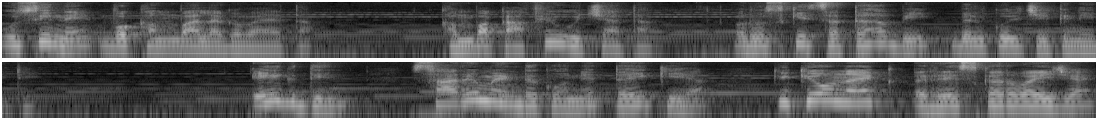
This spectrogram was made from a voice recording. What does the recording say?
उसी ने वो खंबा लगवाया था। खंबा काफ़ी ऊँचा था और उसकी सतह भी बिल्कुल चिकनी थी। एक दिन सारे मेंढकों ने तय किया कि क्यों ना एक रेस करवाई जाए।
